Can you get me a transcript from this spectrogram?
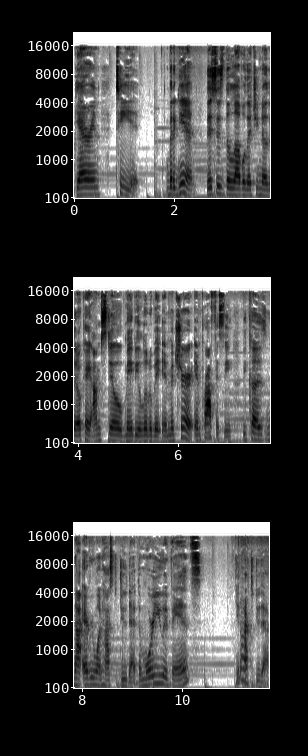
guarantee it. But again, this is the level that you know that, okay, I'm still maybe a little bit immature in prophecy because not everyone has to do that. The more you advance, you don't have to do that.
